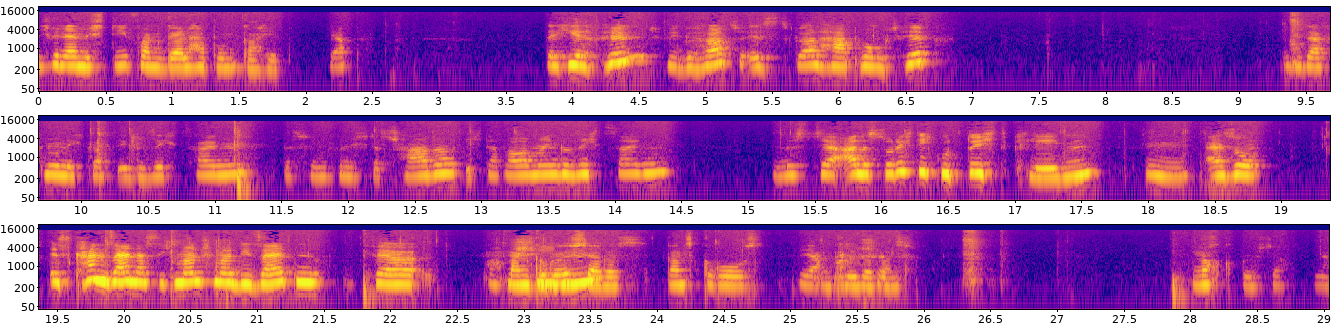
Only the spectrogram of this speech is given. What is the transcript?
Ich bin nämlich die von girlh.gahip. Ja. Der hier filmt, wie gehört, ist girlh.hip. Sie darf nur nicht gerade ihr Gesicht zeigen. Deswegen finde ich das schade. Ich darf aber mein Gesicht zeigen. Ihr müsst ja alles so richtig gut durchkleben. Mhm. Also, es kann sein, dass sich manchmal die Seiten ver... Mach mal ein größeres. Ganz groß. Ja, Klebeband. Noch größer. Ja.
